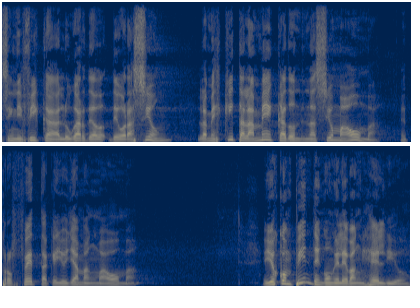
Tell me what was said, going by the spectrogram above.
significa lugar de, de oración, la mezquita, la Meca, donde nació Mahoma el profeta que ellos llaman Mahoma. Ellos compiten con el Evangelio.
